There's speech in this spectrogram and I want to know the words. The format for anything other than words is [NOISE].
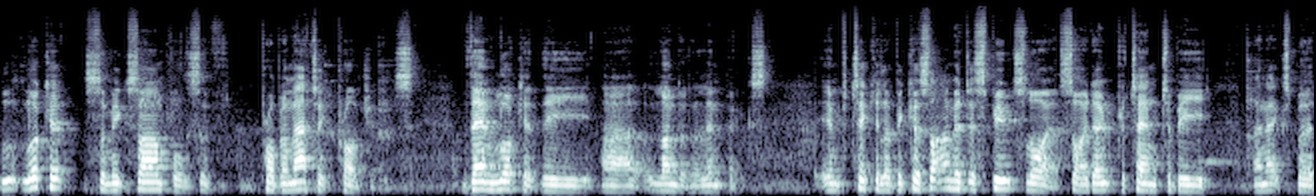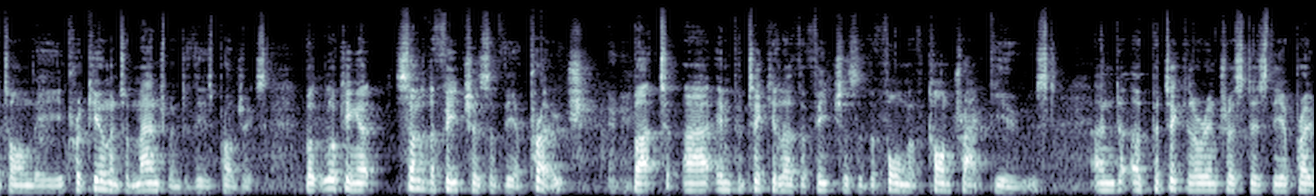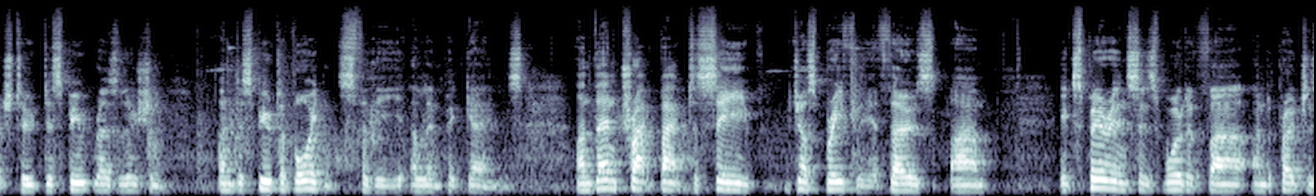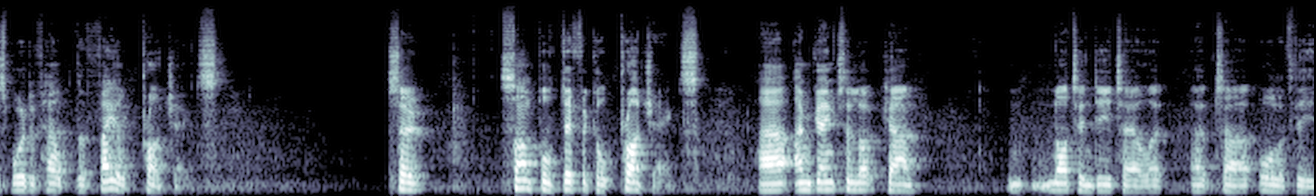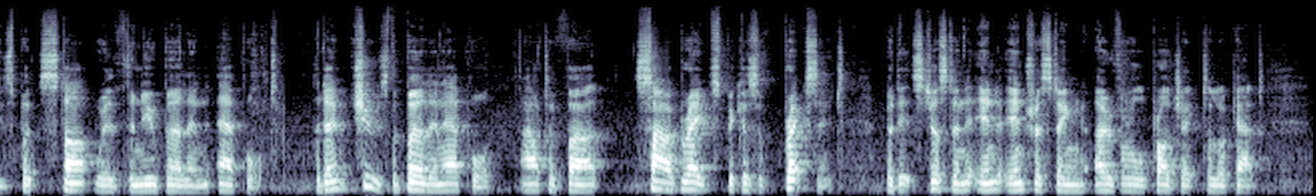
look at some examples of problematic projects then look at the uh, London Olympics. In particular, because I'm a disputes lawyer, so I don't pretend to be an expert on the procurement and management of these projects, but looking at some of the features of the approach, but uh, in particular the features of the form of contract used. And of particular interest is the approach to dispute resolution and dispute avoidance for the Olympic Games. And then track back to see just briefly if those um, experiences would have uh, and approaches would have helped the failed projects. So, sample difficult projects. Uh, I'm going to look um, not in detail at, at uh, all of these, but start with the new Berlin airport. I don't choose the Berlin airport out of uh, sour grapes because of Brexit but it's just an in- interesting overall project to look at.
